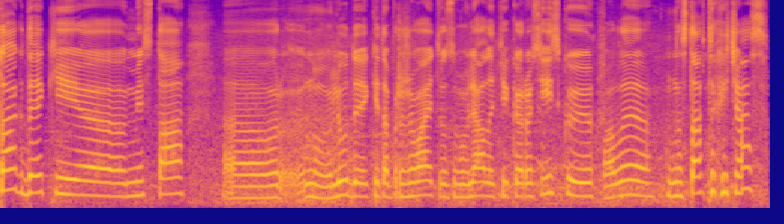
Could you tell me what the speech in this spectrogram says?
Так, деякі е, міста, е, ну, люди, які там проживають, розмовляли тільки російською, але настав такий час,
